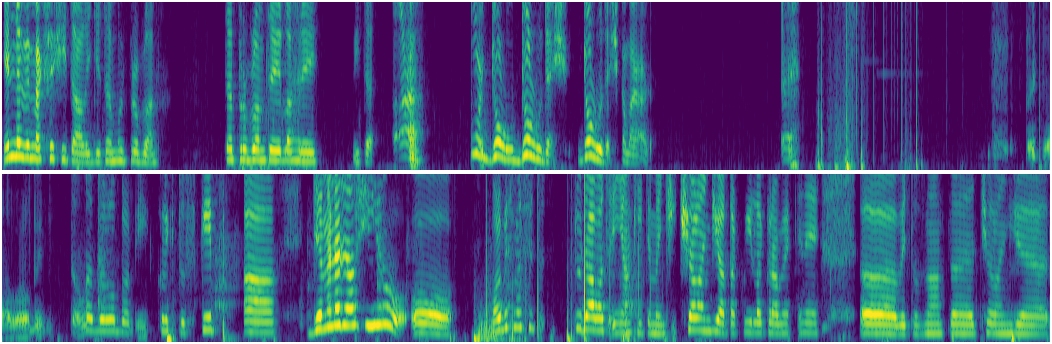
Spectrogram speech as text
Jen nevím, jak se chytá lidi, to je můj problém. To je problém téhle hry, víte. Ah, pojď dolů, dolů jdeš, dolů jdeš, kamaráde. Eh. Tak bylo blbý. Tohle bylo blbý. Klik to skip a jdeme na další hru. O, mohli bychom si tu dávat i nějaký ty menší challenge a takovýhle kraviny. Uh, vy to znáte, challenge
